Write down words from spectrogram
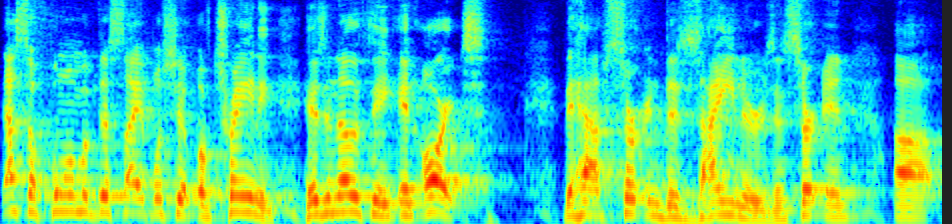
That's a form of discipleship, of training. Here's another thing in arts, they have certain designers and certain uh,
